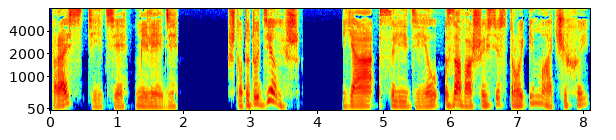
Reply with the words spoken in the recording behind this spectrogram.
«Простите, миледи», что ты тут делаешь? Я следил за вашей сестрой и мачехой,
